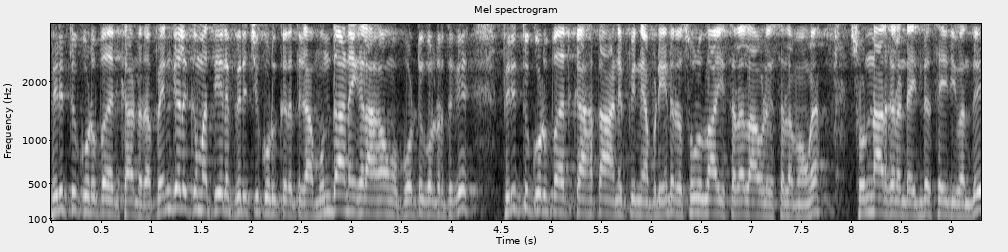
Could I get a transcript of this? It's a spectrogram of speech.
பிரித்து கொடுப்பதற்கான பெண்களுக்கு மத்தியில் பிரித்து கொடுக்கறதுக்காக முந்தானைகளாக அவங்க போட்டுக்கொள்றதுக்கு பிரித்து கொடுப்பதற்காக தான் அனுப்பினேன் அப்படின்னு ரசூலுல்லாஹி சல்லா அலி சொல்லம் அவங்க சொன்னார்கள் என்ற இந்த செய்தி வந்து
